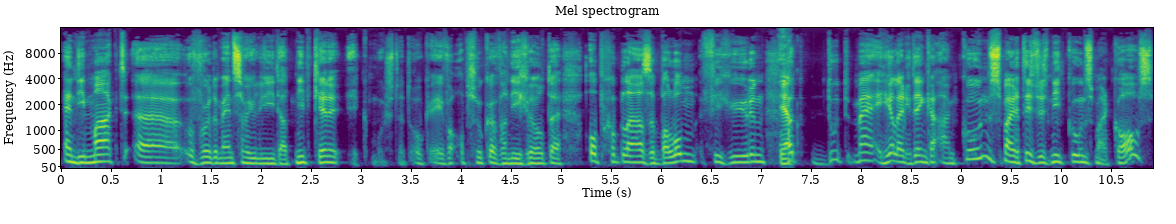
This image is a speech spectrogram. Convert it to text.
En die maakt, uh, voor de mensen van jullie die dat niet kennen, ik moest het ook even opzoeken, van die grote opgeblazen ballonfiguren. Het doet mij heel erg denken aan Koens, maar het is dus niet Koens, maar Koos.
